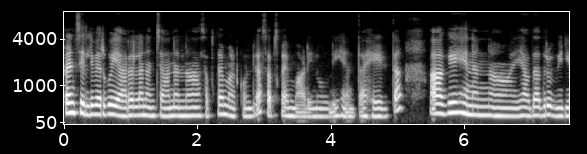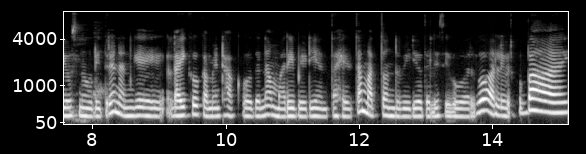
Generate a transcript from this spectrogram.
ಫ್ರೆಂಡ್ಸ್ ಇಲ್ಲಿವರೆಗೂ ಯಾರೆಲ್ಲ ನನ್ನ ಚಾನಲ್ನ ಸಬ್ಸ್ಕ್ರೈಬ್ ಮಾಡ್ಕೊಂಡಿಲ್ಲ, ಸಬ್ಸ್ಕ್ರೈಬ್ ಮಾಡಿ ನೋಡಿ ಅಂತ ಹೇಳ್ತಾ, ಹಾಗೆ ನನ್ನ ಯಾವುದಾದ್ರೂ ವೀಡಿಯೋಸ್ ನೋಡಿದರೆ ನನಗೆ ಲೈಕು ಕಮೆಂಟ್ ಹಾಕೋದನ್ನು ಮರಿಬೇಡಿ ಅಂತ ಹೇಳ್ತಾ ಮತ್ತೊಂದು ವೀಡಿಯೋದಲ್ಲಿ ಸಿಗುವವರೆಗೂ ಅಲ್ಲಿವರೆಗೂ ಬಾಯ್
